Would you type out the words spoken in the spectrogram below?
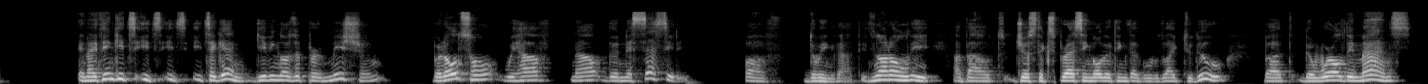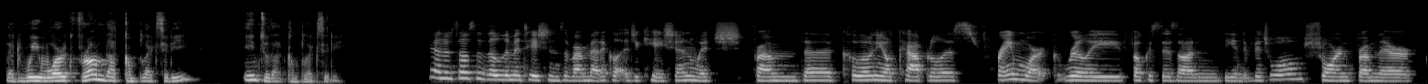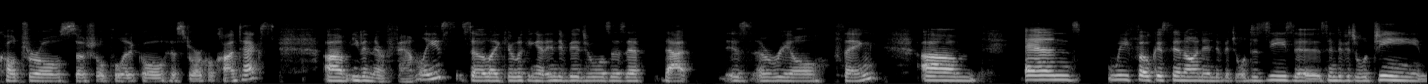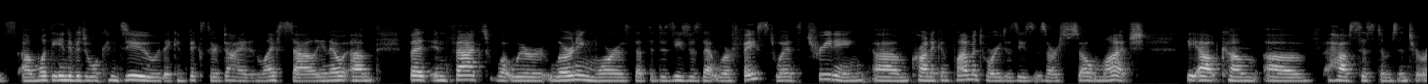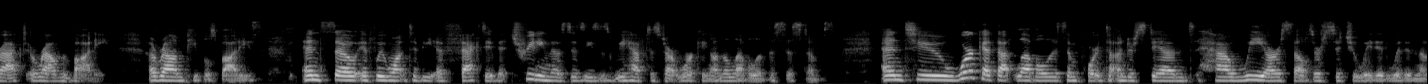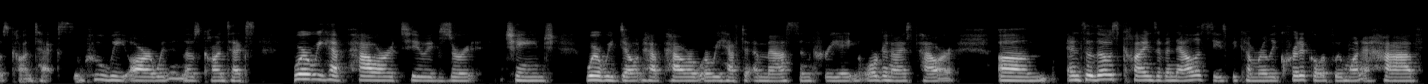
and I think it's, it's, it's, it's again giving us a permission, but also we have now the necessity of doing that. It's not only about just expressing all the things that we would like to do, but the world demands that we work from that complexity into that complexity. And it's also the limitations of our medical education, which from the colonial capitalist framework really focuses on the individual, shorn from their cultural, social, political, historical context, um, even their families. So, like you're looking at individuals as if that is a real thing. Um, and we focus in on individual diseases, individual genes, um, what the individual can do. They can fix their diet and lifestyle, you know. Um, but in fact, what we're learning more is that the diseases that we're faced with treating um, chronic inflammatory diseases are so much the outcome of how systems interact around the body, around people's bodies. And so, if we want to be effective at treating those diseases, we have to start working on the level of the systems. And to work at that level, it's important to understand how we ourselves are situated within those contexts, who we are within those contexts, where we have power to exert change, where we don't have power, where we have to amass and create and organize power. Um, and so those kinds of analyses become really critical if we want to have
